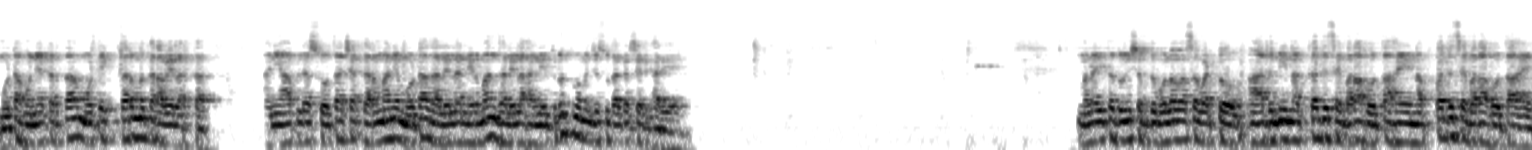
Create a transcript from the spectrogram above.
मोठा होण्याकरता मोठे कर्म करावे लागतात. आणि आपल्या स्वतःच्या कर्माने मोठा झालेला निर्माण झालेला हा नेतृत्व म्हणजे सुधाकर शेटघारे आहे. मला इथं दोन शब्द बोलावा असं वाटतो. आदमी न कद से बरा होता है न पद से बरा होता है.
